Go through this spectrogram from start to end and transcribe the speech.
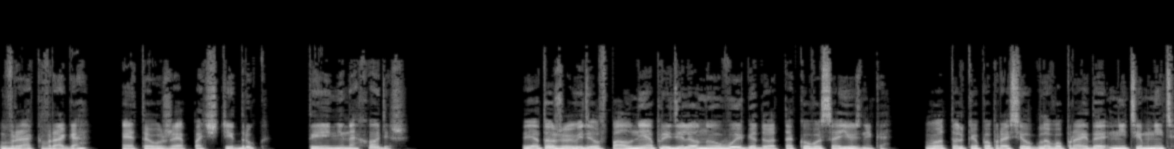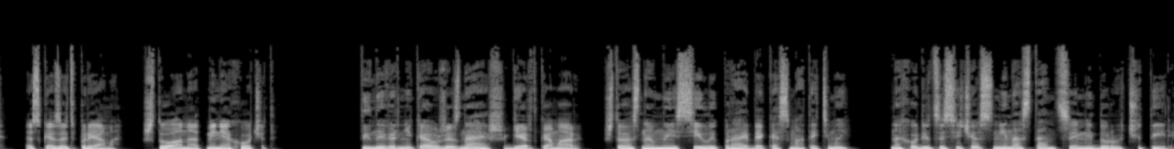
Враг врага — это уже почти друг. Ты не находишь? Я тоже увидел вполне определенную выгоду от такого союзника. Вот только попросил главу Прайда не темнить, а сказать прямо, что она от меня хочет. Ты наверняка уже знаешь, Герд Камар, что основные силы Прайда Косматой Тьмы находятся сейчас не на станции Мидуро-4.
